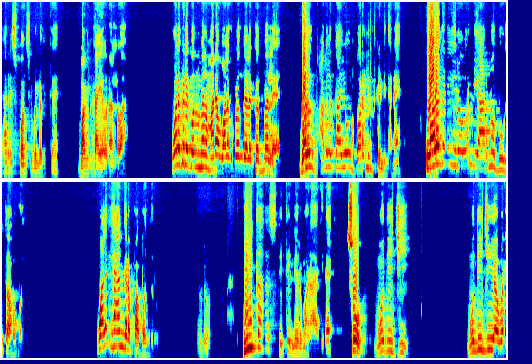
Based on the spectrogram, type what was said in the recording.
ಯಾರು ರೆಸ್ಪಾನ್ಸಿಬಲ್ ಅದಕ್ಕೆ? ಬಾಗಿಲು ಕಾಯೋರಲ್ವಾ? ಒಳಗಡೆ ಬಂದ ಮೇಲೆ ಮನೆ ಒಳಗೆ ಬಂದ ಲೆಕ್ಕದ್ಮೇಲೆ ಒಳಗೆ ಬಾಗಲ ಕಾಯೋನು ಹೊರ ನಿಂತ್ಕೊಂಡಿದ್ದಾನೆ. ಒಳಗಡೆ ಇರೋರ್ನ ಯಾರನ್ನೋ ದೂಡ್ತಾ ಹೋಗೋದು. ಒಳಗೆ ಹ್ಯಾಂಗರಪ್ಪ ಬಂದ್ರು? ಇಂತಹ ಸ್ಥಿತಿ ನಿರ್ಮಾಣ ಆಗಿದೆ. ಸೊ ಮೋದಿಜಿ ಮೋದಿಜಿ ಅವರ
